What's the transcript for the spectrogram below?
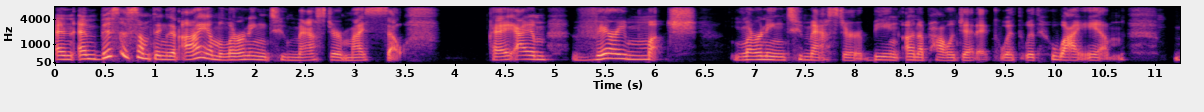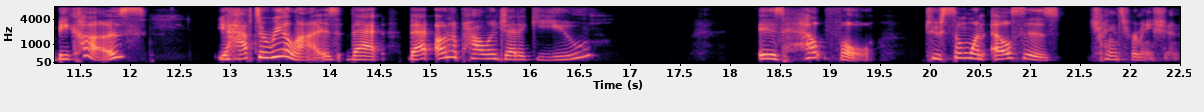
And and this is something that I am learning to master myself. Okay? I am very much learning to master being unapologetic with with who I am because you have to realize that that unapologetic you is helpful to someone else's transformation.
